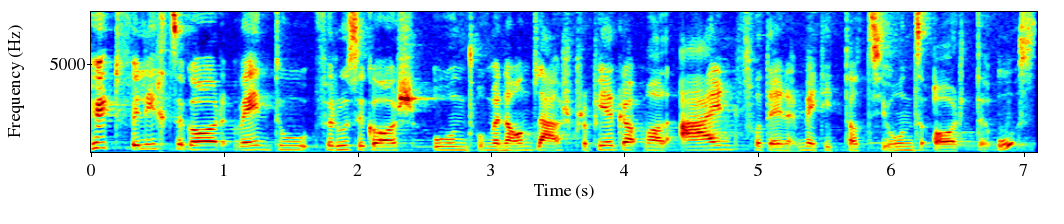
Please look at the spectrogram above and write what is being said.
heute vielleicht sogar, wenn du vorausgehst und umeinander läufst, probier gerade mal eine von diesen Meditationsarten aus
